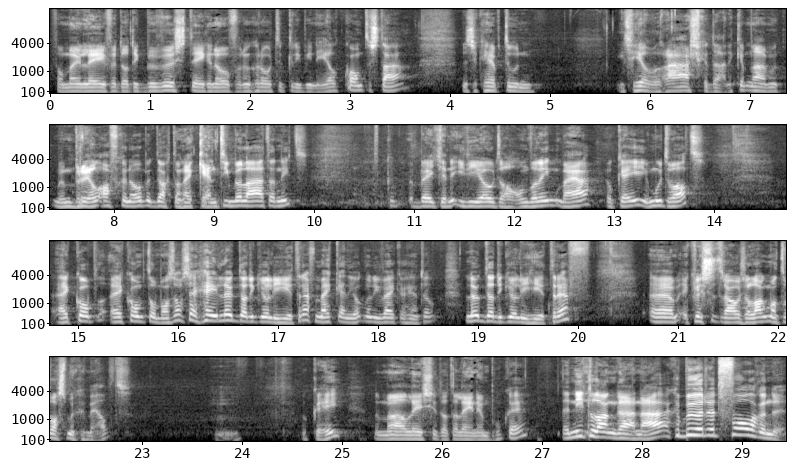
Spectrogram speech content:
van mijn leven dat ik bewust tegenover een grote crimineel kwam te staan. Dus ik heb toen iets heel raars gedaan. Ik heb namelijk mijn bril afgenomen. Ik dacht, dan herkent hij me later niet. Een beetje een idiote handeling, maar ja, oké, je moet wat. Hij komt, hij komt op ons af en zegt, hey, leuk dat ik jullie hier tref. Mij ken hij ook, maar die wijkagent. Leuk dat ik jullie hier tref. Uh, ik wist het trouwens al lang, want het was me gemeld. Hm. Oké, normaal lees je dat alleen in boeken. En niet lang daarna gebeurde het volgende.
